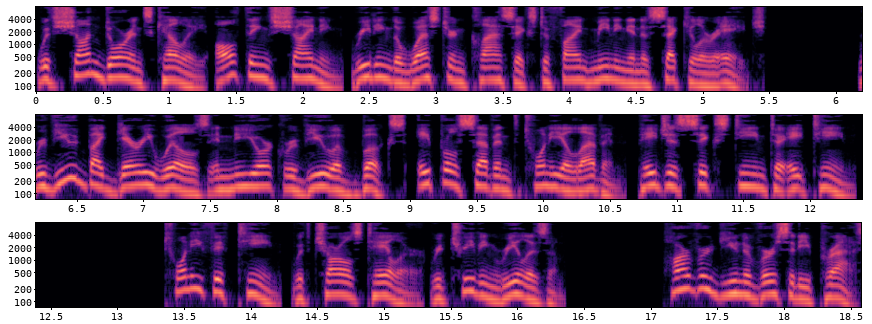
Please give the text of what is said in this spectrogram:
With Sean Dorrance Kelly All Things Shining, Reading the Western Classics to Find Meaning in a Secular Age. Reviewed by Garry Wills in New York Review of Books, April 7, 2011, pages 16–18 2015, with Charles Taylor Retrieving Realism. Harvard University Press.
